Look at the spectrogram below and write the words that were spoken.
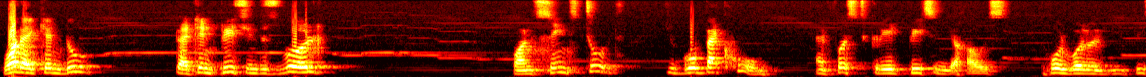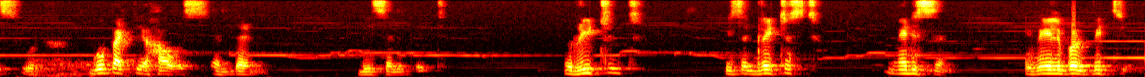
what i can do to attain peace in this world? One saint told you go back home and first create peace in your house. The whole world will be peaceful. Go back to your house and then we celebrate. Retreat is the greatest medicine available with you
